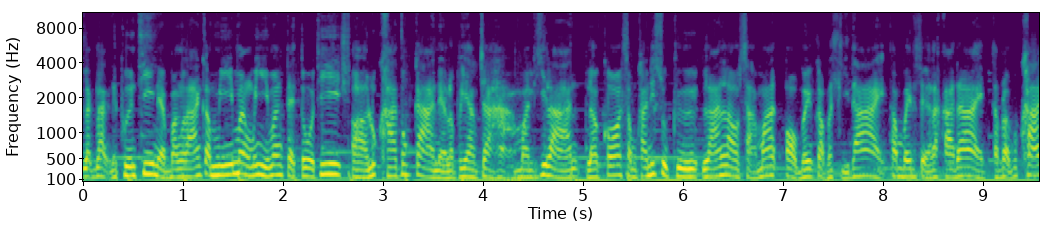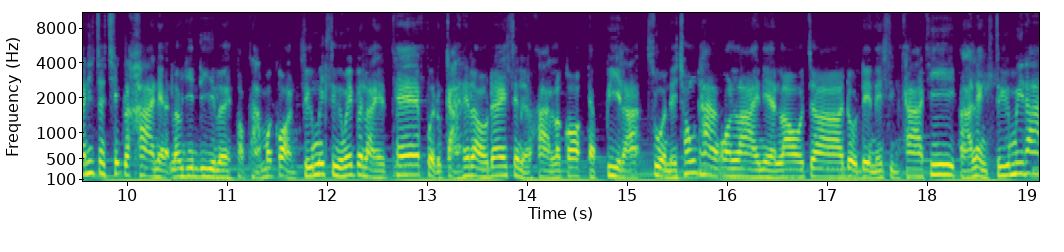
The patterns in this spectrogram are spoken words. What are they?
หลัก ๆ ในพื้นที่เนี่ยบางร้านก็มีมั่งไม่มีมั่งแต่ตัวที่ลูกค้าต้องการเนี่ยเราพยายามจะหามันที่ร้าน แล้วก็สำคัญที่สุดคือร้านเราสามารถออกใบกำกับภาษีได้ทำใบเสนอราคาได้สำหรับลูกค้าที่จะเช็คราคาเนี่ยเรายินดีเลยสอบถามมาก่อน ซื้อไม่ซื้อไม่เป็นไรแค่เปิดโอกาสให้เราได้เสนอราคาแล้วก็แฮปปี้ละส่วนในช่องทางออนไลน์เนี่ยเราจะโดดเด่นในสินค้าที่หาแหล่งซื้อไม่ได้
